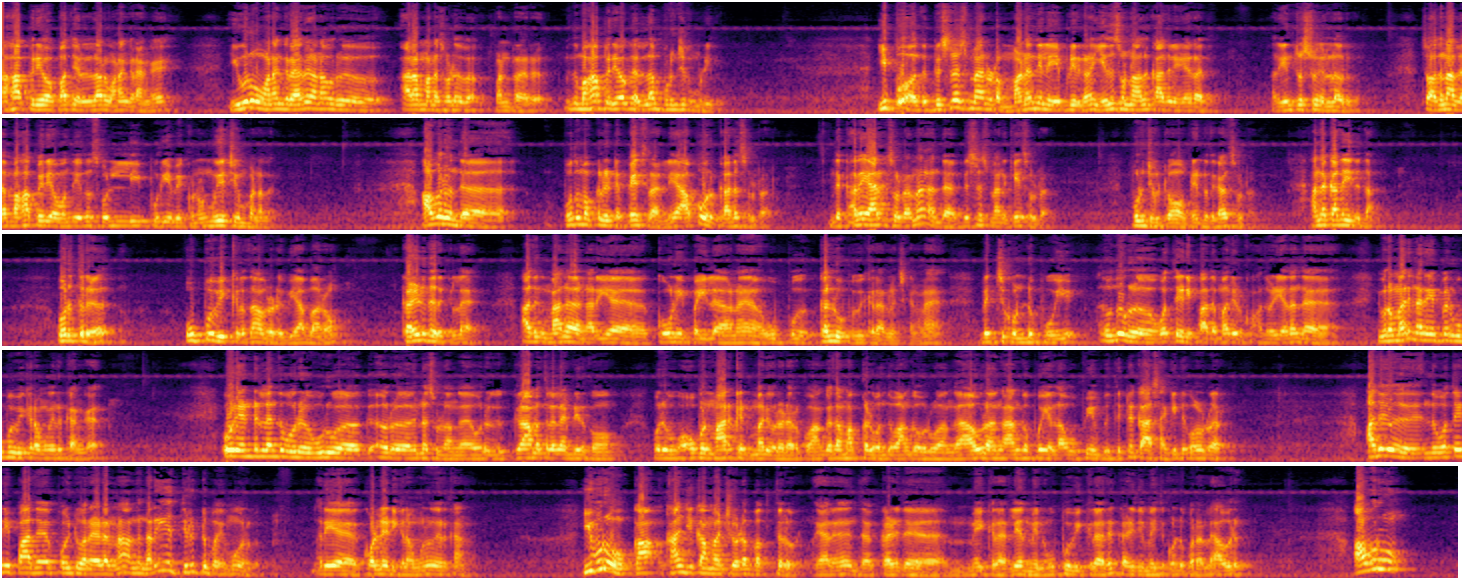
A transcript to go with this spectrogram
மகா பெரியவா பார்த்து எல்லாரும் வணங்குறாங்க. இவரும் வணங்குறாரு ஆனால் ஒரு அரை மனசோட பண்ணுறாரு இது மகா பெரியவாவுக்கு எல்லாம் புரிஞ்சுக்க முடியுது. இப்போது அந்த பிஸ்னஸ் மேனோட மனநிலை எப்படி இருக்குன்னா எது சொன்னாலும் காதில் ஏறாது. அது இன்ட்ரெஸ்ட்டும் எல்லாம் இருக்கும். ஸோ அதனால் மகா வந்து எதுவும் சொல்லி புரிய வைக்கணும்னு முயற்சியும் பண்ணலை. அவர் அந்த பொதுமக்கள்கிட்ட பேசுகிறார் இல்லையா? அப்போ ஒரு கதை சொல்கிறார் இந்த கதை யாருக்கு சொல்கிறாருன்னா அந்த பிஸ்னஸ் மேனுக்கே சொல்கிறார் புரிஞ்சுக்கிட்டோம் அப்படின்றதுக்காக சொல்கிறார் அந்த கதை இதுதான். ஒருத்தர் உப்பு விற்கிறது தான் அவரோட வியாபாரம். கழுத இருக்குல்ல அதுக்கு மேலே நிறைய கோணி பையிலான உப்பு கல் உப்பு விற்கிறாருன்னு வச்சுக்கோங்களேன். வச்சு கொண்டு போய் அது வந்து ஒரு ஒத்தையடி பாதை மாதிரி இருக்கும். அது வழியாக தான் இந்த இவரை மாதிரி நிறைய பேர் உப்பு விற்கிறவங்க இருக்காங்க. ஒரு எண்டுலேருந்து ஒரு ஊர் ஒரு என்ன சொல்லுவாங்க ஒரு கிராமத்துலலாம் எப்படி இருக்கும்? ஒரு ஓப்பன் மார்க்கெட் மாதிரி ஒரு இடம் இருக்கும். அங்கே தான் மக்கள் வந்து வாங்க வருவாங்க. அவர் அங்கே அங்கே போய் எல்லா உப்பையும் விற்றுட்டு காசு ஆக்கிட்டு வருவார் அது இந்த ஒத்தடி பாதை போயிட்டு வர இடம்னா அங்கே நிறைய திருட்டு பயமும் இருக்கும் நிறைய கொள்ளை அடிக்கிறவங்களும் இருக்காங்க. இவரும் கா காஞ்சி காமாட்சியோட பக்தர் அவர். இந்த கழுதை மேய்க்கிறார் இல்லையா மீன் உப்பு விற்கிறாரு கழுதை மேய்த்து கொண்டு போகிறார்ல அவர். அவரும்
